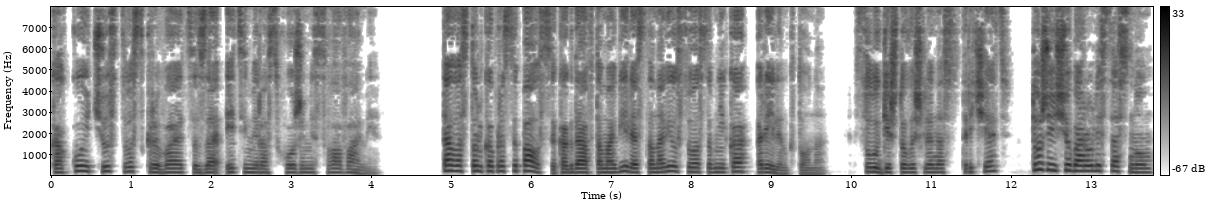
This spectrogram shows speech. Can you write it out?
какое чувство скрывается за этими расхожими словами. Талос только просыпался, когда автомобиль остановился у особняка Реллингтона. Слуги, что вышли нас встречать, тоже еще боролись со сном,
